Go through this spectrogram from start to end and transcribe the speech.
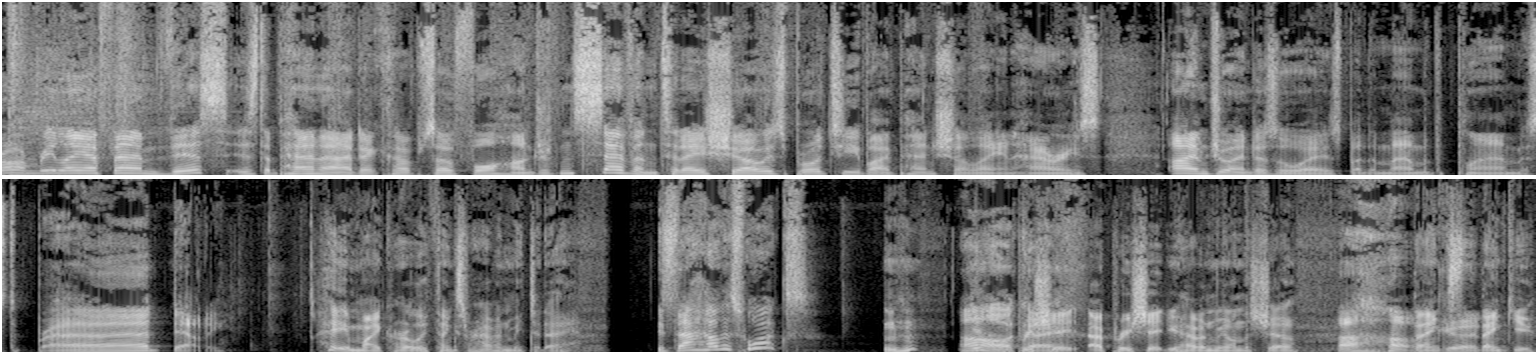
From Relay FM, this is the Pen Addict, episode 407. Today's show is brought to you by Pen Chalet and Harry's. I am joined, as always, by the man with the plan, Mr. Brad Dowdy. Hey, Myke Hurley, thanks for having me today. Is that how this works? Mm-hmm. Oh, yeah, I okay. appreciate I appreciate you having me on the show. Oh, Thanks, good. thank you.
